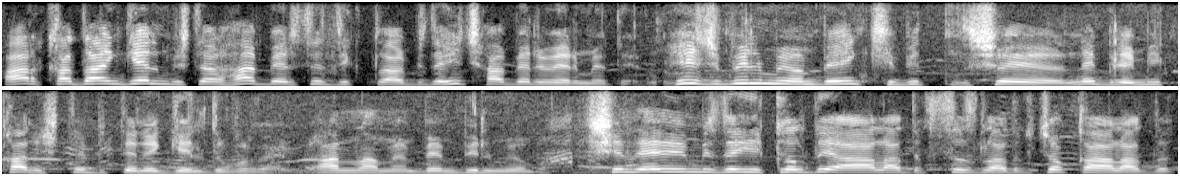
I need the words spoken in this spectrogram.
Arkadan gelmişler habersiz yıktılar. Bize hiç haber vermedi. Hiç bilmiyorum ben ki bir şey ne bileyim yıkan işte bir tane geldi burada. Anlamıyorum ben bilmiyorum. Şimdi evimizde yıkıldı ağladık sızladık çok ağladık.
